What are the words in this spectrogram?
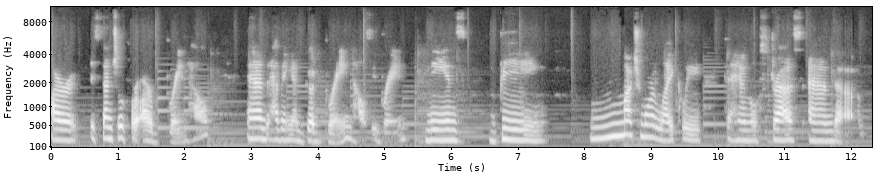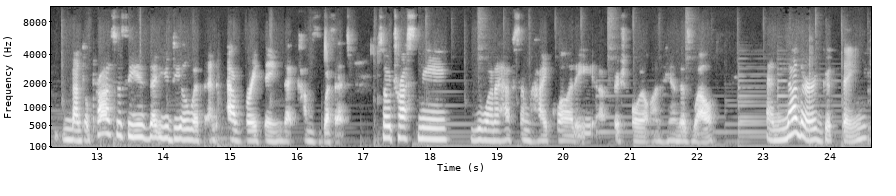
are essential for our brain health. And having a good brain, healthy brain, means being much more likely to handle stress and uh, mental processes that you deal with and everything that comes with it. So, trust me, you want to have some high quality uh, fish oil on hand as well. Another good thing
